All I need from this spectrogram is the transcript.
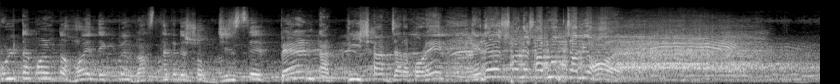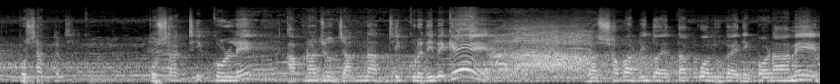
উল্টাপাল্টা হয় দেখবেন রাস্তাঘাটে সব জিন্সের প্যান্ট আর টি শার্ট যারা পরে, এদের সঙ্গে সব লুচ্চামি হয়। পোশাকটা ঠিক করুন পোশাক ঠিক করলে আপনার জন্য জান্নাত ঠিক করে দিবে কে? সবার হৃদয়ে তাকুয়া ঢুকাই দিক, পড়া, আমিন।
